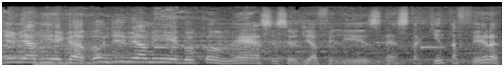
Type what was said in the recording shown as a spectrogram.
dia, minha amiga. Bom dia, meu amigo. Comece seu dia feliz nesta quinta-feira.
